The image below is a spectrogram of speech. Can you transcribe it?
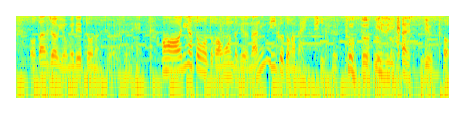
お誕生日おめでとうなんて言われてね、ああ、ありがとうとか思うんだけど、何もいいことがないっていう、そうそうそう。水に関して言うと。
